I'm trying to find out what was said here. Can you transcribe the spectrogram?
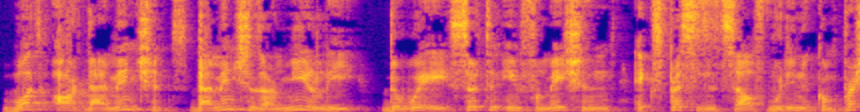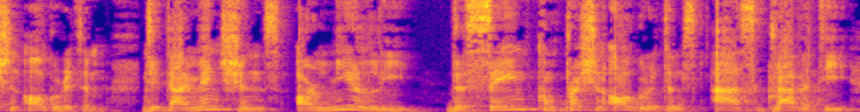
what are dimensions? Dimensions are merely the way certain information expresses itself within a compression algorithm. The dimensions are merely the same compression algorithms as gravity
